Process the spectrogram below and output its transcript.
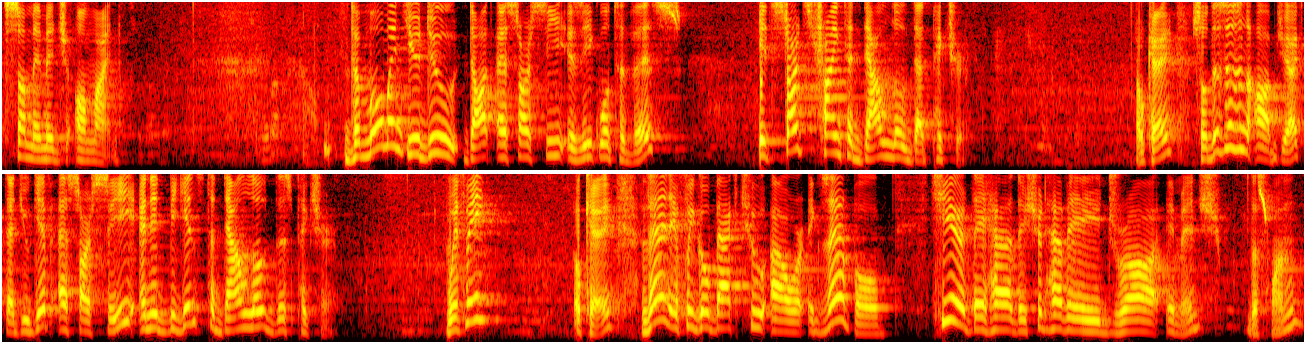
some image online. The moment you do .src is equal to this, it starts trying to download that picture. Okay, so this is an object that you give src and it begins to download this picture. With me? Okay, then if we go back to our example, here they have they should have a draw image, this one.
